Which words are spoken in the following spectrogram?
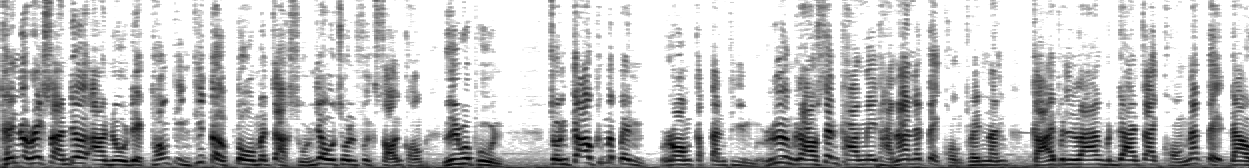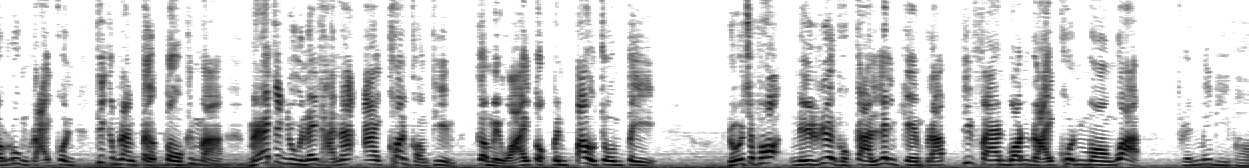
เทนอเล็กซานเดอร์อาร์โนเด็กท้องถิ่นที่เติบโตมาจากศูนย์เยาวชนฝึกสอนของลิเวอร์พูล จนก้าวขึ้นมาเป็นรองกัปตันทีม เรื่องราวเส้นทางในฐานะนักเตะของเทรนต์นั้น กลายเป็นแรงบันดาลใจของนักเตะดาวรุ่งหลายคนที่กำลังเติบโตขึ้นมา แม้จะอยู่ในฐานะไอคอนของทีม ก็ไม่ไหวตกเป็นเป้าโจมตี โดยเฉพาะในเรื่องของการเล่นเกมรับ ที่แฟนบอลหลายคนมองว่าเทรนต์ไม่ดีพอ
